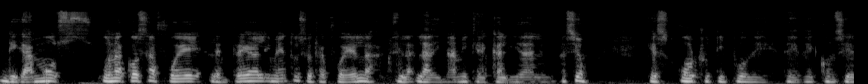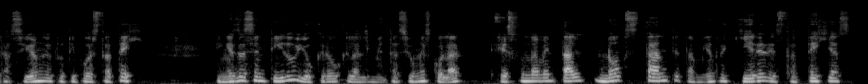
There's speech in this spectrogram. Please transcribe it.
digamos, una cosa fue la entrega de alimentos y otra fue la, la dinámica de calidad de la educación que es otro tipo de, consideración y otro tipo de estrategia. En ese sentido, yo creo que la alimentación escolar es fundamental, no obstante, también requiere de estrategias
